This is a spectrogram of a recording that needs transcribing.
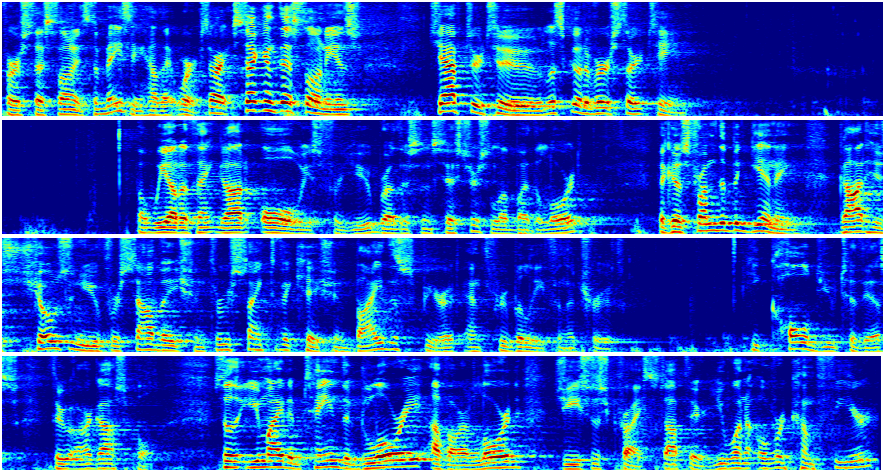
First Thessalonians. It's amazing how that works. All right, Second Thessalonians chapter 2. Let's go to verse 13. But we ought to thank God always for you, brothers and sisters, loved by the Lord, because from the beginning, God has chosen you for salvation through sanctification by the Spirit and through belief in the truth. He called you to this through our gospel, so that you might obtain the glory of our Lord Jesus Christ. Stop there. You want to overcome fear?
